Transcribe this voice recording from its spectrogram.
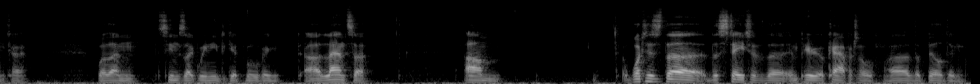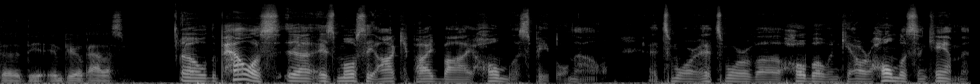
okay. Well then, seems like we need to get moving. Uh, Lancer, um, what is the the state of the imperial capital? Uh, the building, the the imperial palace. Oh, the palace uh, is mostly occupied by homeless people now. It's more it's more of a hobo encamp or a homeless encampment.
